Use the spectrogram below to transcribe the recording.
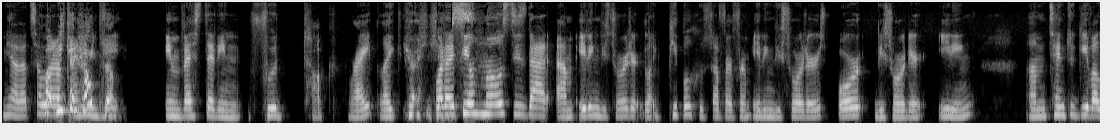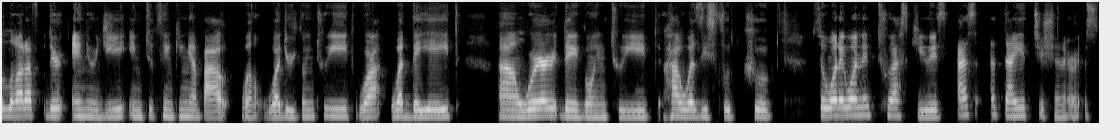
yeah that's a but lot we of can energy invested in food talk right like yes. what i feel most is that um eating disorder like people who suffer from eating disorders or disorder eating um, tend to give a lot of their energy into thinking about well what you're going to eat what what they ate um, where they're going to eat how was this food cooked So, what I wanted to ask you is as a dietitian or as,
